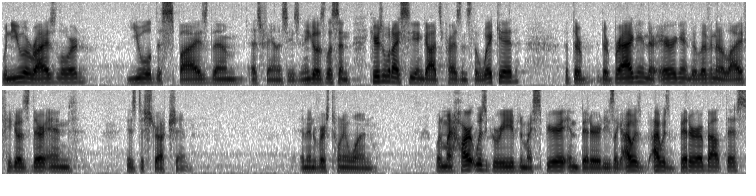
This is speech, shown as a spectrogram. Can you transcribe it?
When you arise, Lord, you will despise them as fantasies. And he goes, Listen, here's what I see in God's presence the wicked, that they're, they're bragging, they're arrogant, they're living their life. He goes, Their end is destruction. And then verse 21 when my heart was grieved and my spirit embittered he's like I was, I was bitter about this.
